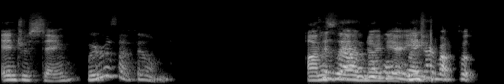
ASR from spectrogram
interesting. Where was that filmed? Honestly, I have no idea. Like, you talking about foot?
